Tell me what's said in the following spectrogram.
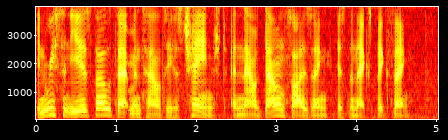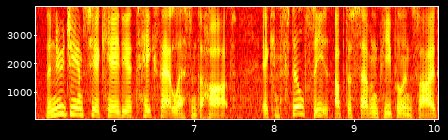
In recent years, though, that mentality has changed, and now downsizing is the next big thing. The new GMC Acadia takes that lesson to heart. It can still seat up to seven people inside,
